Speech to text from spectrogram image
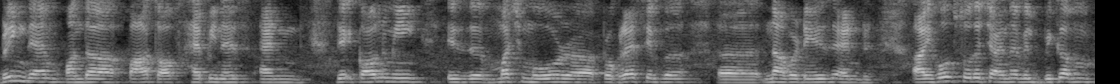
bring them on the path of happiness and the economy is much more progressive nowadays and I hope so the China will become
